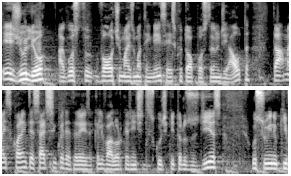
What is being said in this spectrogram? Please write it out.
e julho, agosto volte mais uma tendência, é isso que eu estou apostando de alta, tá? Mas 47,53, aquele valor que a gente discute aqui todos os dias, o suíno que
